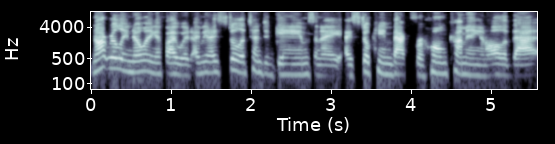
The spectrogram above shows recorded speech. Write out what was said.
not really knowing if I would. I mean, I still attended games and I, I still came back for homecoming and all of that,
